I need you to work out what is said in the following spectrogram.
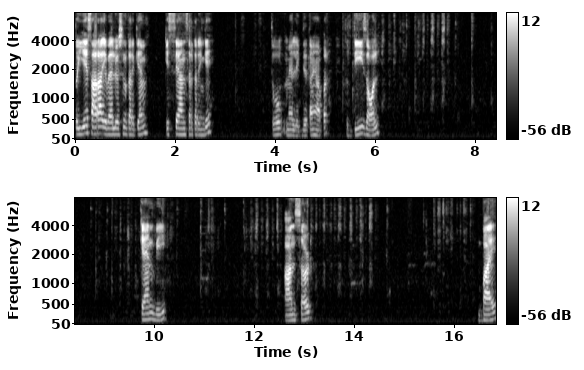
तो ये सारा इवेल्युएशन करके हम किससे आंसर करेंगे? तो मैं लिख देता हूँ यहाँ पर तो these all can be answered by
